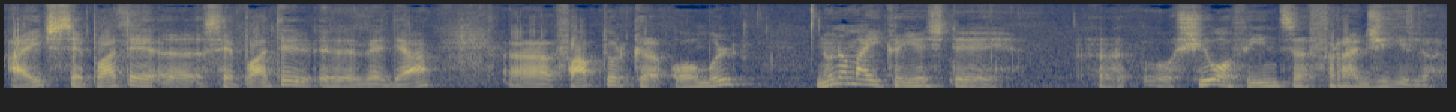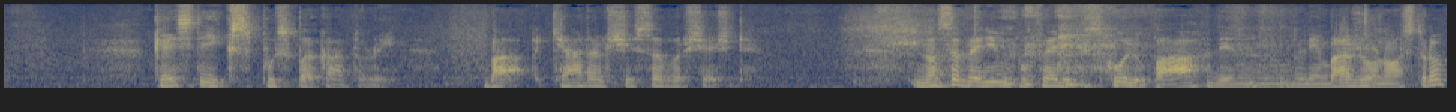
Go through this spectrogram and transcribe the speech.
aici se poate, uh, se poate uh, vedea uh, faptul că omul nu numai că este uh, o- și o ființă fragilă, că este expus păcatului, ba chiar îl și săvârșește. Nu o să venim cu Felix Culpa din limbajul nostru,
